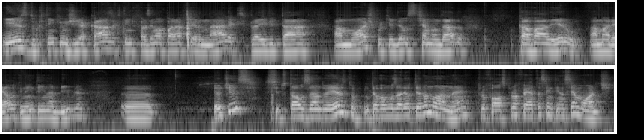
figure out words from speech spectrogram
Êxodo, que tem que ungir a casa, que tem que fazer uma parafernália para evitar a morte, porque Deus tinha mandado cavaleiro amarelo, que nem tem na Bíblia. Uh, eu disse, se tu está usando Êxodo, então vamos usar Deuteronômio, né? Para o falso profeta, a sentença é morte.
